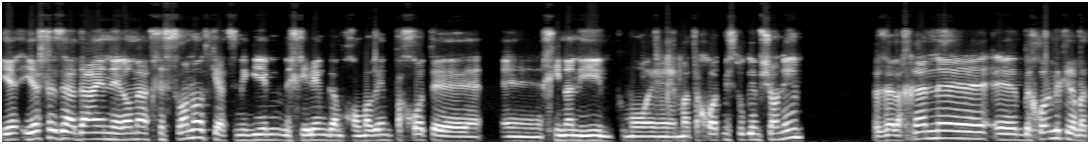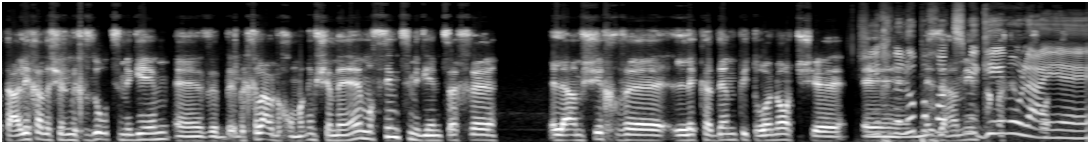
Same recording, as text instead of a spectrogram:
יש לזה עדיין אה, לא מעט חסרונות, כי הצמיגים מכילים גם חומרים פחות אה, אה, חינניים, כמו אה, מתכות מסוגים שונים, ולכן אה, אה, בכל מקרה בתהליך הזה של מחזור צמיגים, אה, ובכלל בחומרים שמהם עושים צמיגים, צריך אה, להמשיך ולקדם פתרונות שמזהמים שיכללו פחות צמיגים אולי. אה,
